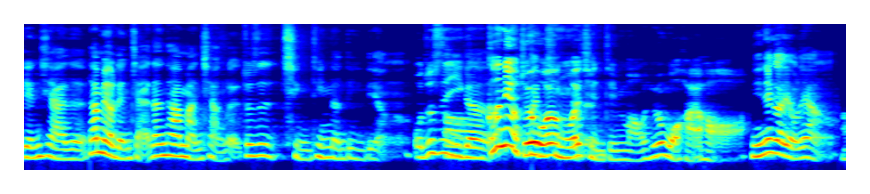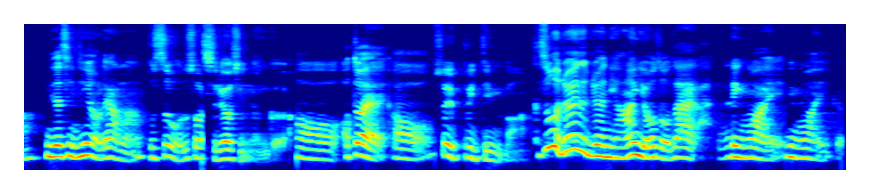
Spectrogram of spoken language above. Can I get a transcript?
连起来的，他没有连起来，但是他蛮强的，就是倾听的力量啊。我就是一个、哦可是你有觉得我很会倾倾听吗？我觉得我还好啊。你那个有量啊？你的倾听有量吗？不是，我是说十六型人格啊，哦哦，对哦。所以不一定吧。可是我就一直觉得你好像游走在另外另外一个。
